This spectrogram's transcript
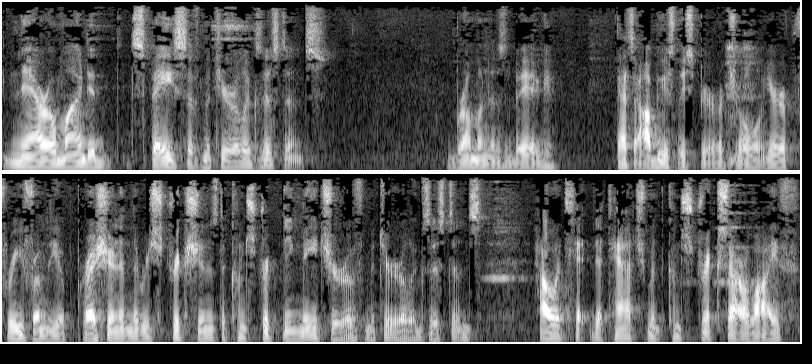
narrow-minded space of material existence. Brahman is big. That's obviously spiritual. You're free from the oppression and the restrictions, the constricting nature of material existence, how att- attachment constricts our life.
